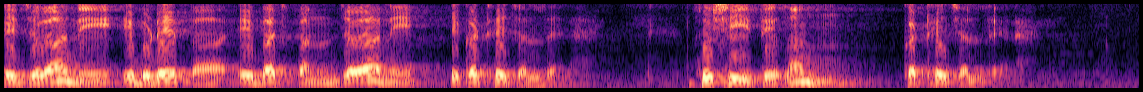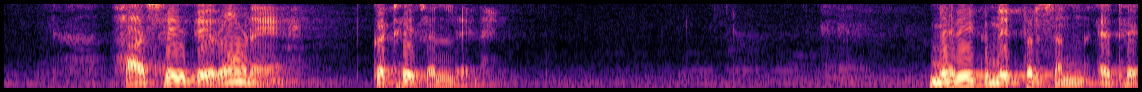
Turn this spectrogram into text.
ਇਹ ਜਵਾਨੀ ਇਹ ਬੁਢੇਪਾ ਇਹ ਬਚਪਨ ਜਵਾਨੀ ਇਕੱਠੇ ਚੱਲਦੇ ਨੇ ਖੁਸ਼ੀ ਤੇ ਗਮ ਇਕੱਠੇ ਚੱਲਦੇ ਨੇ ਹਾਸੇ ਤੇ ਰੋਣੇ ਇਕੱਠੇ ਚੱਲਦੇ ਨੇ ਮੇਰੇ ਇੱਕ ਮਿੱਤਰ ਸਨ ਇੱਥੇ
